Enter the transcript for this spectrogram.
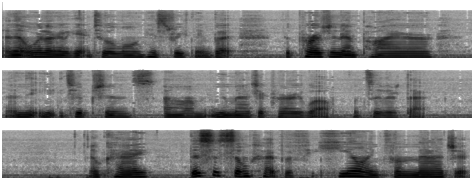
and that we're not going to get into a long history thing, but the Persian Empire and the Egyptians um, knew magic very well. Let's leave it at that. Okay, this is some type of healing from magic.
